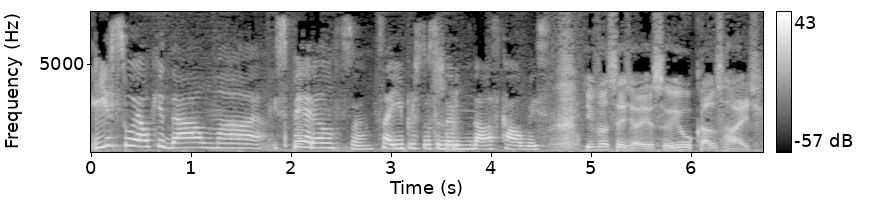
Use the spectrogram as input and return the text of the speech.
Isso é o que dá uma esperança sair para os torcedores do Dallas Cowboys. E você, Jailson? E o Carlos Hyde?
